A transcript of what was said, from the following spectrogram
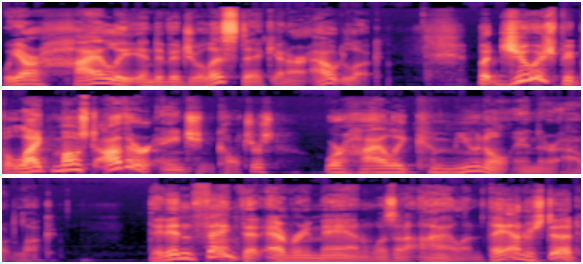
We are highly individualistic in our outlook. But Jewish people, like most other ancient cultures, were highly communal in their outlook. They didn't think that every man was an island. They understood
